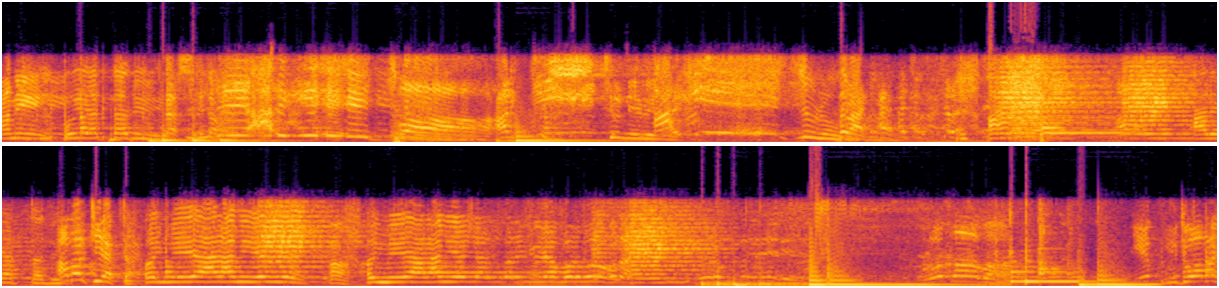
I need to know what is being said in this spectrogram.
কানে ওই একটা দিবি আর কিচ্ছু আর কিছু নেবে। আর একটা দিবি আবার কি একটা? ওই মেয়ে আর আমি এলে হ্যাঁ। ওই মেয়ে আর আমি এরকম করে শুয়ে পড়ব। ও বাবা। এ পুজো আবার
